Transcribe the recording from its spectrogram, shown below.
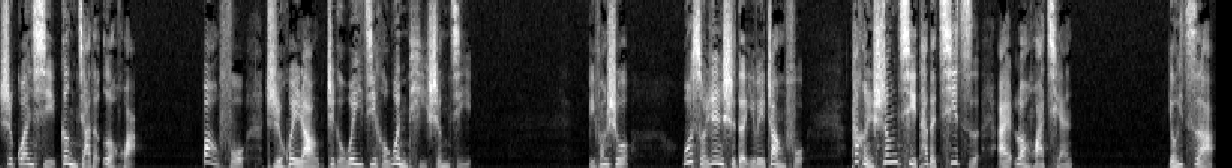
是关系更加的恶化，报复只会让这个危机和问题升级。比方说，我所认识的一位丈夫，他很生气他的妻子爱乱花钱。有一次啊，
